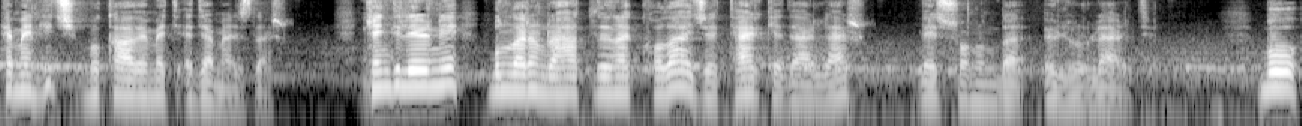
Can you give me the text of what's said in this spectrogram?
hemen hiç mukavemet edemezler. Kendilerini bunların rahatlığına kolayca terk ederler ve sonunda ölürlerdi. Bu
